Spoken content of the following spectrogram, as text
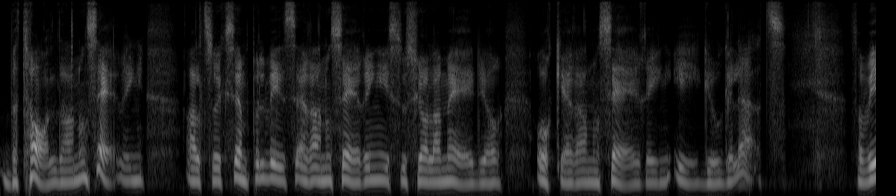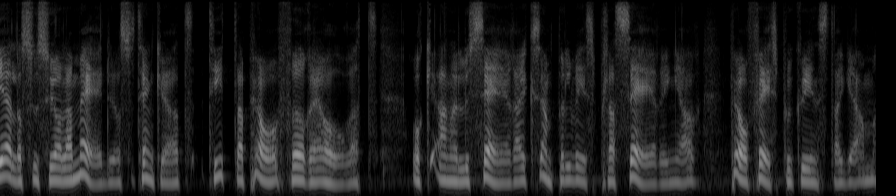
betalda annonsering. Alltså exempelvis er annonsering i sociala medier och er annonsering i Google Ads. Så vad gäller sociala medier så tänker jag att titta på förra året och analysera exempelvis placeringar på Facebook och Instagram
